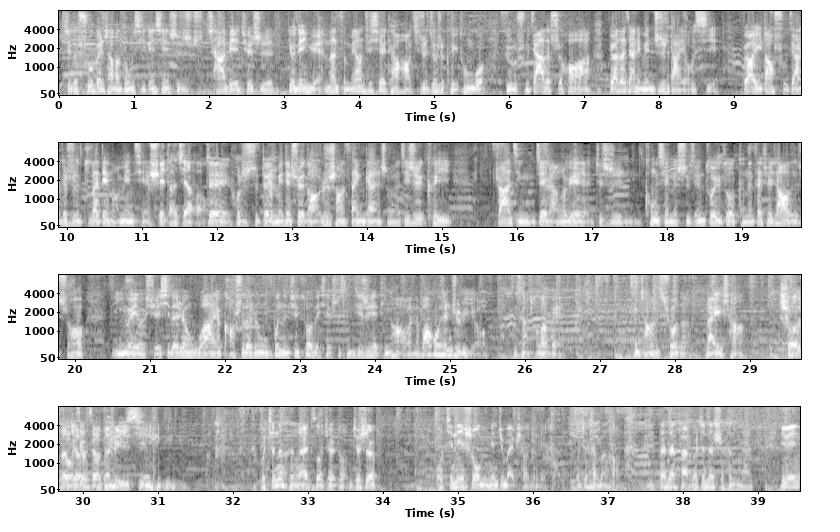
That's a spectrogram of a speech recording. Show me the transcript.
这个书本上的东西跟现实差别确实有点远，那怎么样去协调好？其实就是可以通过，比如暑假的时候啊，不要在家里面只是打游戏，不要一到暑假就是坐在电脑面前睡大觉，对，或者是对每天睡到日上三竿什么，其实可以抓紧这两个月就是空闲的时间做一做，可能在学校的时候因为有学习的任务啊，有考试的任务不能去做的一些事情，其实也挺好玩的，包括甚至旅游，就像朝到北经常说的，来一场。说走就走的旅行，我真的很爱做这种，就是我今天说我明天就买票的那种，我觉得还蛮好的。但在法国真的是很难，因为，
